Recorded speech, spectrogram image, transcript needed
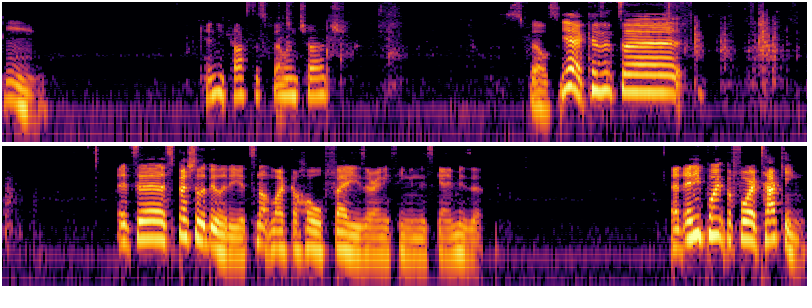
Hmm. Can you cast a spell and charge? Spells. Yeah, because it's a... It's a special ability. It's not like a whole phase or anything in this game, is it? At any point before attacking,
